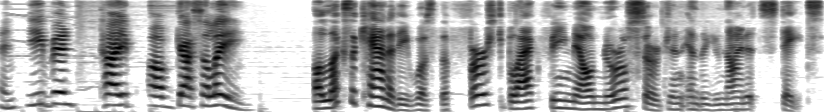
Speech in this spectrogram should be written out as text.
and even type of gasoline. Alexa Canady was the first black female neurosurgeon in the United States.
